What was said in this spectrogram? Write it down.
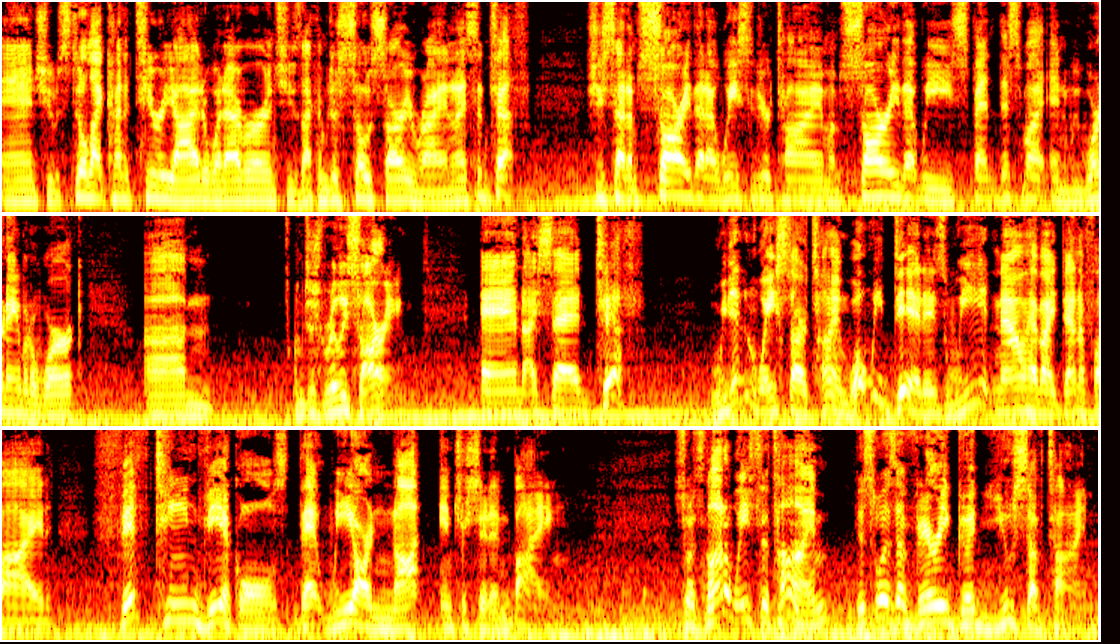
and she was still like kind of teary eyed or whatever. And she's like, I'm just so sorry, Ryan. And I said, Tiff, She said, I'm sorry that I wasted your time. I'm sorry that we spent this much and we weren't able to work. Um, I'm just really sorry. And I said, Tiff, we didn't waste our time. What we did is we now have identified 15 vehicles that we are not interested in buying. So it's not a waste of time. This was a very good use of time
